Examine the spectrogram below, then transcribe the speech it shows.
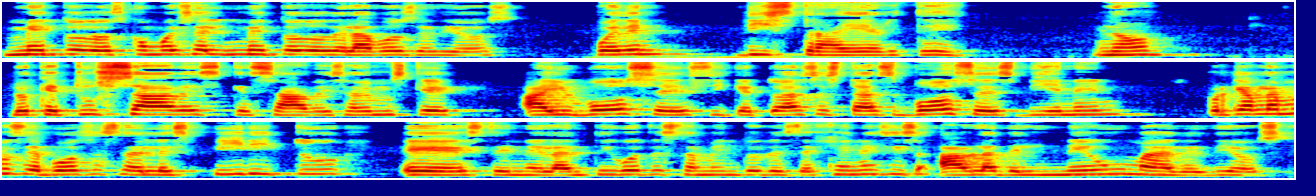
métodos, como es el método de la voz de Dios, pueden distraerte, ¿no? Lo que tú sabes que sabes, sabemos que hay voces y que todas estas voces vienen, porque hablamos de voces del Espíritu, este, en el Antiguo Testamento, desde Génesis, habla del neuma de Dios,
